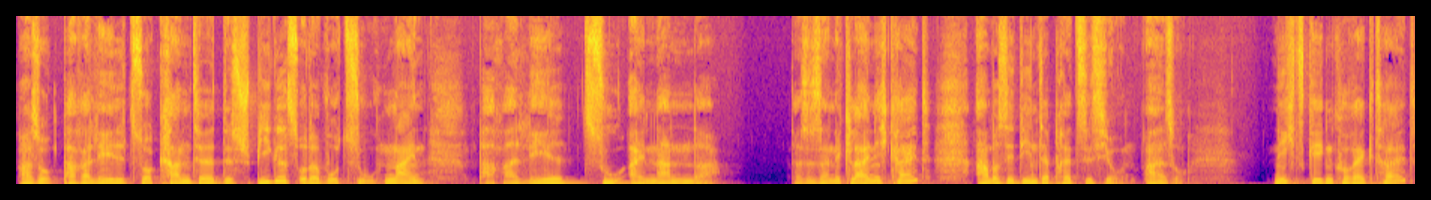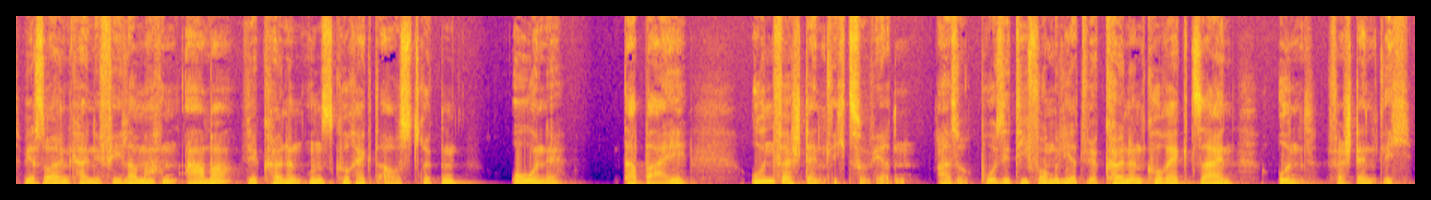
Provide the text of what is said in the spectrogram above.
Also parallel zur Kante des Spiegels oder wozu? Nein, parallel zueinander. Das ist eine Kleinigkeit, aber sie dient der Präzision. Also, Nichts gegen Korrektheit, wir sollen keine Fehler machen, aber wir können uns korrekt ausdrücken, ohne dabei unverständlich zu werden. Also positiv formuliert, wir können korrekt sein und verständlich.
